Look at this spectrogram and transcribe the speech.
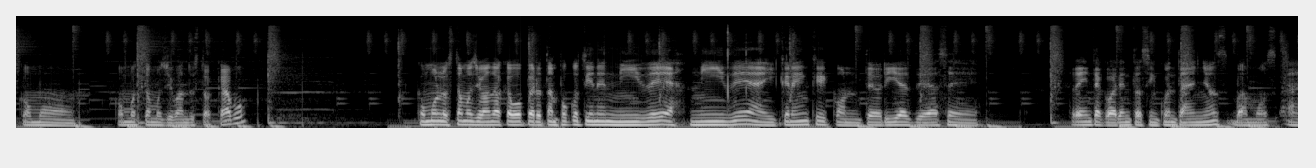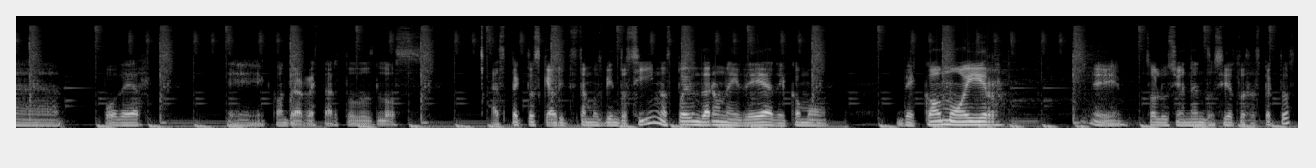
cómo, cómo estamos llevando esto a cabo cómo lo estamos llevando a cabo, pero tampoco tienen ni idea, ni idea y creen que con teorías de hace 30, 40 o 50 años vamos a poder eh, contrarrestar todos los aspectos que ahorita estamos viendo. Sí, nos pueden dar una idea de cómo, de cómo ir eh, solucionando ciertos aspectos,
